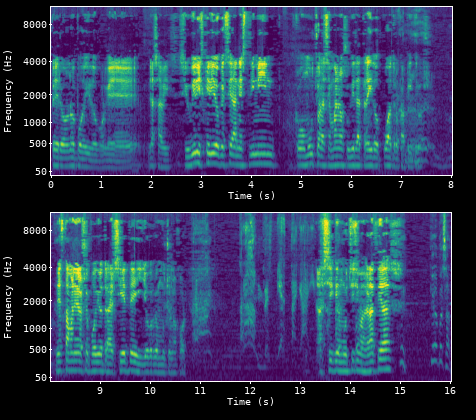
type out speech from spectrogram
pero no he podido, porque ya sabéis, si hubierais querido que sea en streaming, como mucho a la semana os hubiera traído cuatro capítulos. De esta manera os he podido traer siete y yo creo que mucho mejor. Así que muchísimas gracias. ¿Qué ha pasado?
